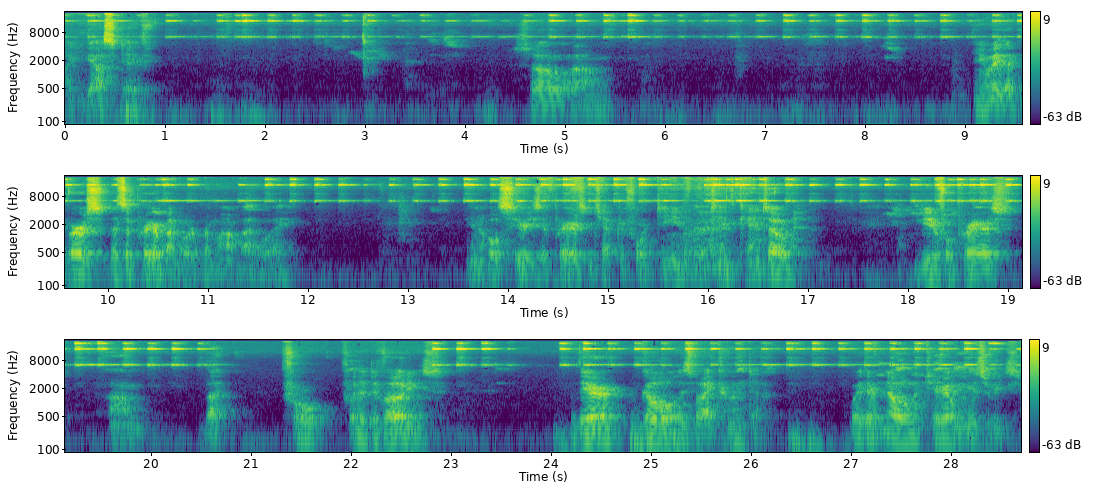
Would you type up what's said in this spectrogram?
like Vyasadeva. So, um, anyway, that verse, that's a prayer by Lord Brahma, by the way. In a whole series of prayers in chapter 14 of the 10th canto. Beautiful prayers. Um, but for, for the devotees, their goal is Vaikuntha, where there are no material miseries,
